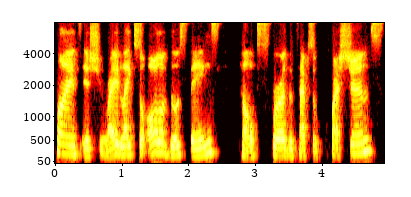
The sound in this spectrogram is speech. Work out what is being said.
client's issue right? Like so all of those things help spur the types of questions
